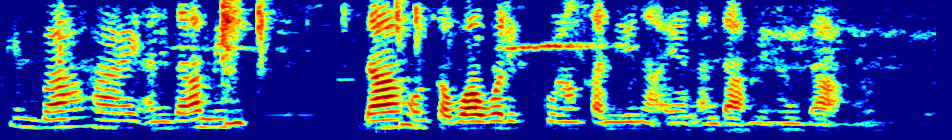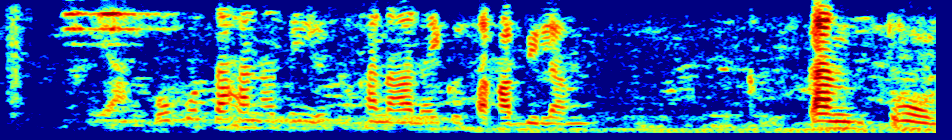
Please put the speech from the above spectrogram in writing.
aking bahay. Ang daming dahon. Kawawalis ko lang kanina. Ayan, ang dami ng dahon. Ayan, pupuntahan natin yung sa kanalay ko sa kabilang kanto.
